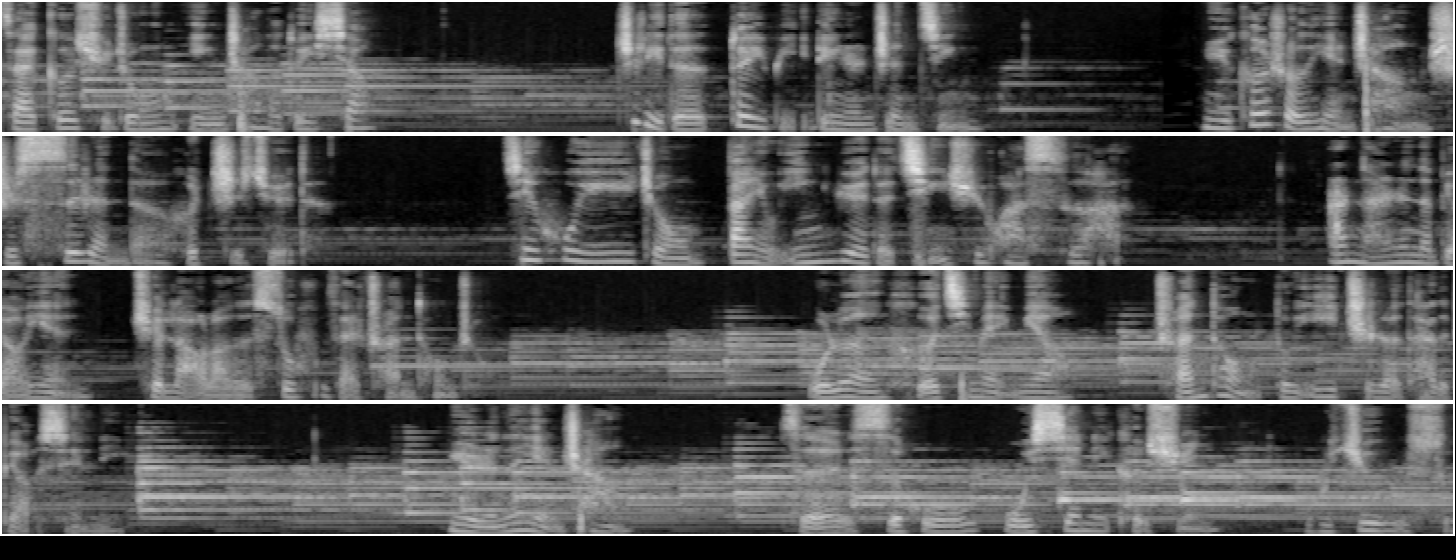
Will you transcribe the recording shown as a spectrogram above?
在歌曲中吟唱的对象。这里的对比令人震惊：女歌手的演唱是私人的和直觉的，近乎于一种伴有音乐的情绪化嘶喊；而男人的表演却牢牢地束缚在传统中。无论何其美妙，传统都抑制了他的表现力。女人的演唱，则似乎无先例可循，无拘无束。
